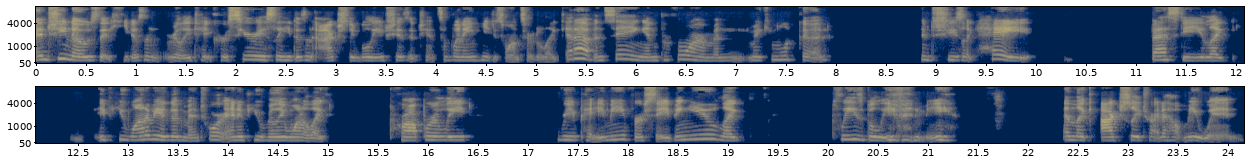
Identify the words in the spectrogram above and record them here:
and she knows that he doesn't really take her seriously. He doesn't actually believe she has a chance of winning. He just wants her to like get up and sing and perform and make him look good. And she's like hey bestie like if you want to be a good mentor and if you really want to like properly repay me for saving you like please believe in me and like actually try to help me win.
